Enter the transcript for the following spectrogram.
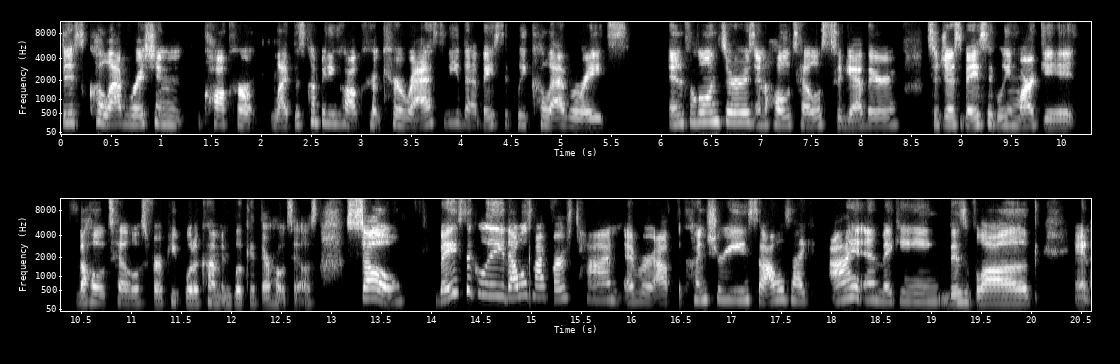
this collaboration called like this company called Curiosity that basically collaborates influencers and hotels together to just basically market the hotels for people to come and book at their hotels. So basically that was my first time ever out the country so i was like i am making this vlog and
